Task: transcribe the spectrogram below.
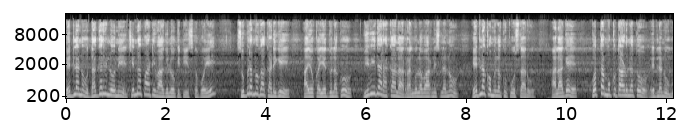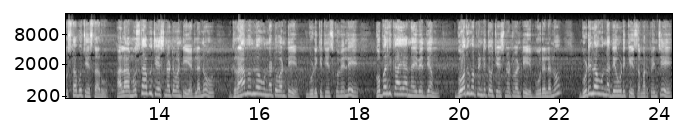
ఎడ్లను దగ్గరిలోని చిన్నపాటి వాగులోకి తీసుకుపోయి శుభ్రముగా కడిగి ఆ యొక్క ఎద్దులకు వివిధ రకాల రంగుల వార్నిష్లను ఎడ్ల కొమ్ములకు పూస్తారు. అలాగే కొత్త ముక్కుతాడులతో ఎడ్లను ముస్తాబు చేస్తారు. అలా ముస్తాబు చేసినటువంటి ఎడ్లను గ్రామంలో ఉన్నటువంటి గుడికి తీసుకువెళ్ళి కొబ్బరికాయ నైవేద్యం గోధుమ పిండితో చేసినటువంటి బూరెలను గుడిలో ఉన్న దేవుడికి సమర్పించి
